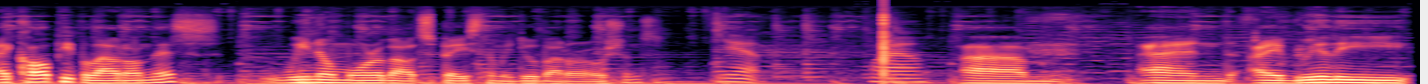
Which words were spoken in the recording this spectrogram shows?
I call people out on this. We know more about space than we do about our oceans. Yeah. Wow. Um, and I really,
